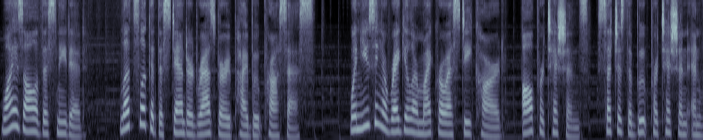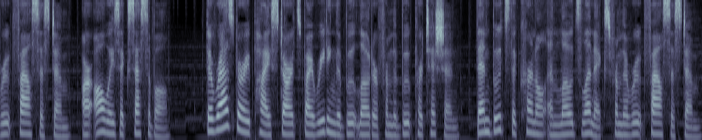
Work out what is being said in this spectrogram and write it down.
Why is all of this needed? Let's look at the standard Raspberry Pi boot process. When using a regular microSD card, all partitions, such as the boot partition and root file system, are always accessible. The Raspberry Pi starts by reading the bootloader from the boot partition, then boots the kernel and loads Linux from the root file system.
